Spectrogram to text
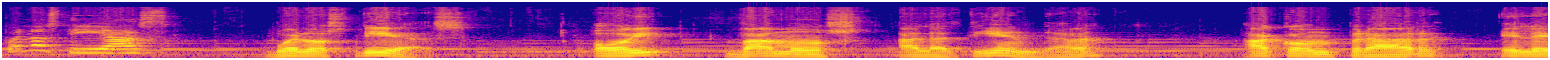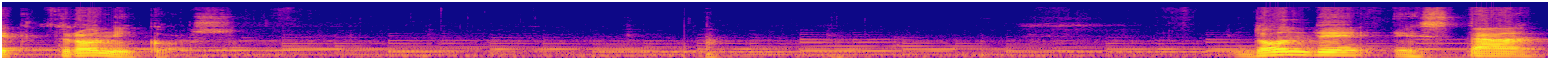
Buenos días. Buenos días. Hoy vamos a la tienda a comprar electrónicos. ¿Dónde está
